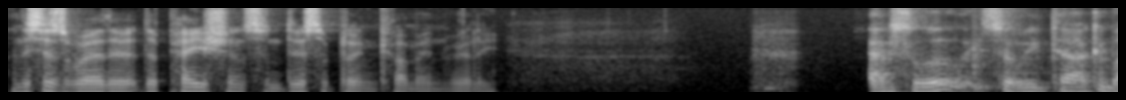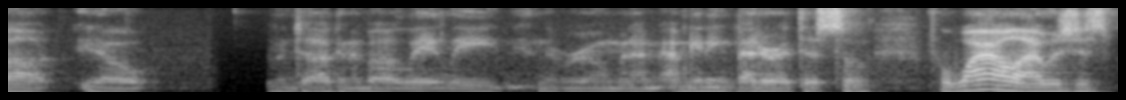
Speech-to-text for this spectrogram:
and this is where the, the patience and discipline come in, really. Absolutely. So we talk about, you know, been talking about lately in the room, and I'm, I'm getting better at this. So for a while, I was just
